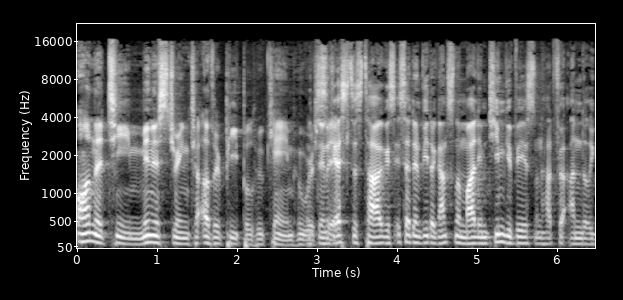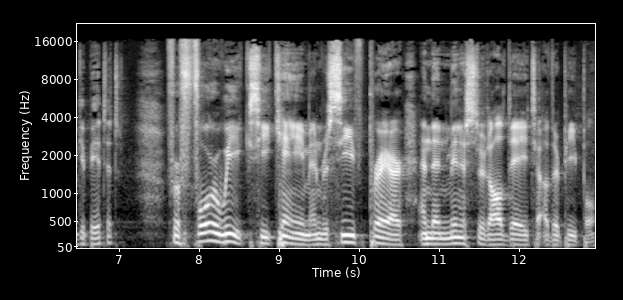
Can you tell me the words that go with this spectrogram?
on a team ministering to other people who came who were Und den sick. Rest des Tages ist er dann wieder ganz normal im Team gewesen und hat für andere gebetet. For four weeks, he came and received prayer and then ministered all day to other people.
